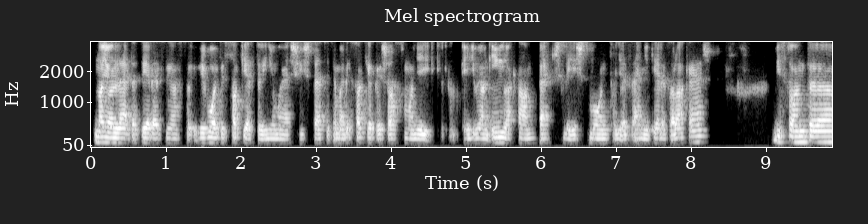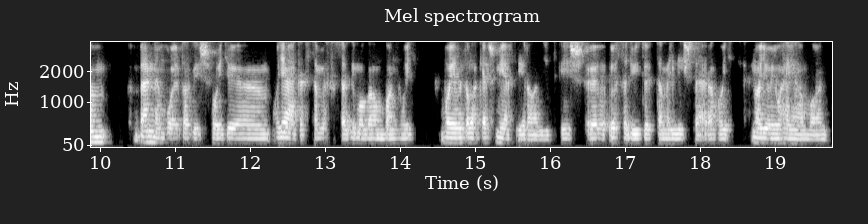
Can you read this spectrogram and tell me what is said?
nagyon lehetett érezni azt, hogy volt egy szakértői nyomás is, tehát hogyha már egy szakértő is azt mondja, hogy egy olyan ingatlan becslést mond, hogy ez ennyit ér ez a lakás, viszont bennem volt az is, hogy, hogy elkezdtem összeszedni magamban, hogy vajon ez a lakás miért ér annyit, és összegyűjtöttem egy listára, hogy nagyon jó helyen van,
